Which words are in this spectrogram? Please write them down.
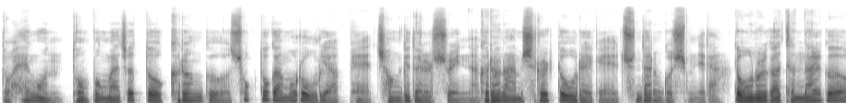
또 행운, 돈복마저 또 그런 그 속도감으로 우리 앞에 전개될 수 있는 그런 암시를 또 우리에게 준다는 것입니다. 또 오늘 같은 날 그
